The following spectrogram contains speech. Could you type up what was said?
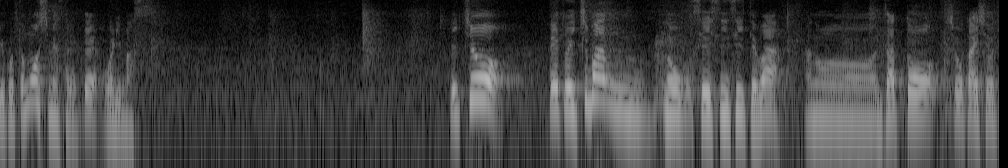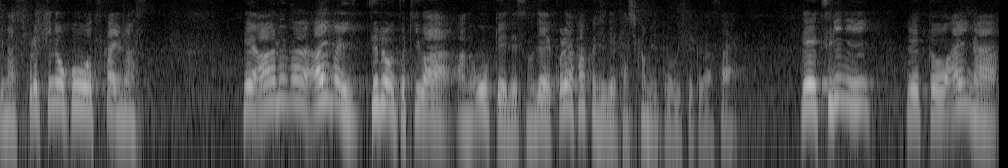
いうことも示されております。一応、えー、と1番の性質については、あの、ざっと紹介しておきます。これ、機能法を使います。で、R が、i が0の時はあの OK ですので、これは各自で確かめておいてください。で、次に、えっ、と、i が、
